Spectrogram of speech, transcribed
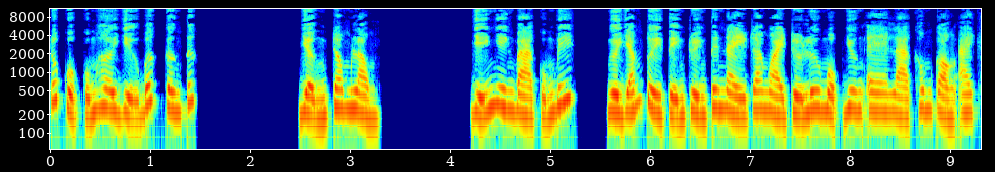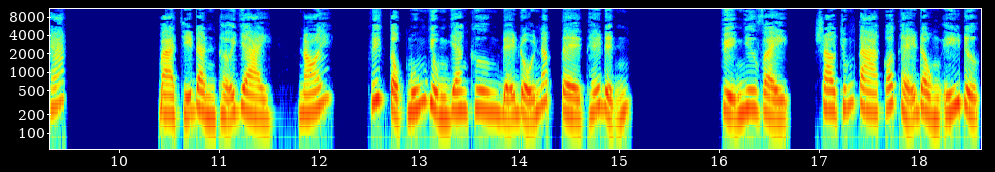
rốt cuộc cũng hơi dịu bớt cơn tức. Giận trong lòng. Dĩ nhiên bà cũng biết, người dám tùy tiện truyền tin này ra ngoài trừ Lưu Mộc Dương e là không còn ai khác. Bà chỉ đành thở dài, nói, huyết tộc muốn dùng Giang Khương để đổi nắp tề thế đỉnh. Chuyện như vậy, sao chúng ta có thể đồng ý được?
